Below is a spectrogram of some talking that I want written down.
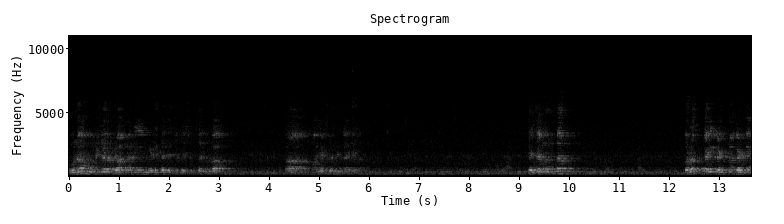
पुन्हा ऊर्जा विभाग आणि मेडिकल एज्युकेशनचा विभाग हा माझ्याकडे दिला गेला. त्याच्यानंतर परत काही घटना घडल्या.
